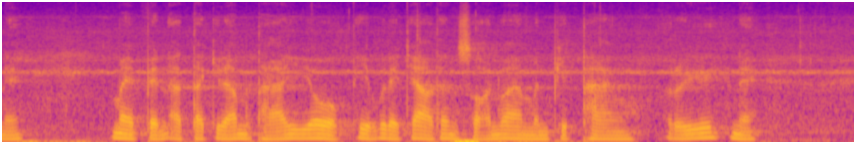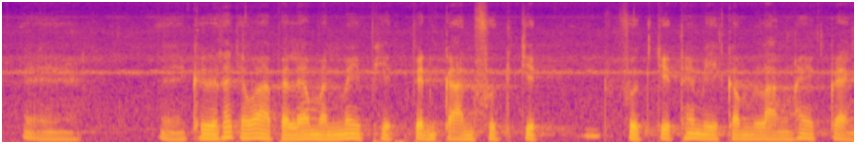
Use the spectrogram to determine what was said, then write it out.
เนี่ยไม่เป็นอัตตกิลมัฐายโยกที่พระพุทธเจ้าท่านสอนว่ามันผิดทางหรือเนี่ย คือถ้าจะว่าไปแล้วมันไม่ผิดเป็นการฝึกจิต ฝึกจิตให้มีกำลังให้แกร่ง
